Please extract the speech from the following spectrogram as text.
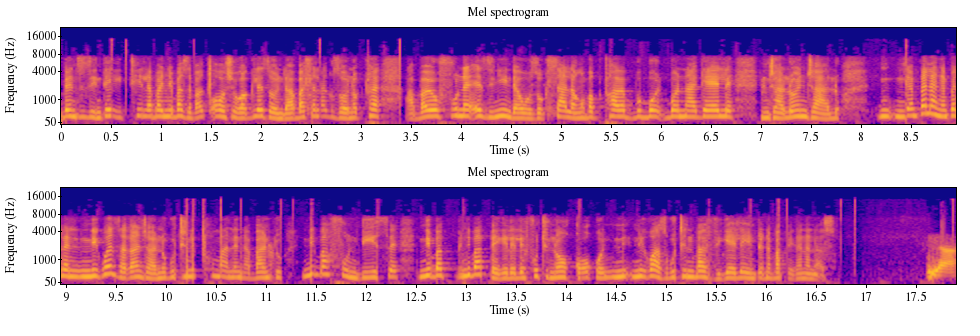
benza izinto ezithile abanye baze baxoshwe kwakulezo ndawo abahlala kuzona kuthiwa abayofuna ezinye indawo zokuhlala ngoba kuthiwa bonakele njalo njalo. Ngempela ngempela nikwenza kanjani ukuthi nixhumane nabantu nibafundise niba- nibabhekelele futhi nogogo ni- nikwazi ukuthi nibavikele into ababhekana nazo? Ya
